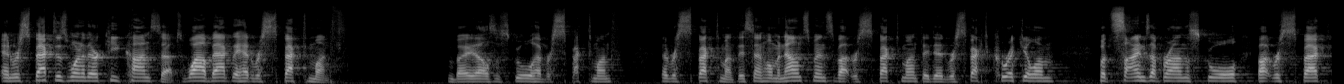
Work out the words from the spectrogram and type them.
and respect is one of their key concepts. A while back, they had Respect Month. Anybody else at school have Respect Month? They Respect Month. They sent home announcements about Respect Month. They did Respect Curriculum, put signs up around the school about respect,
